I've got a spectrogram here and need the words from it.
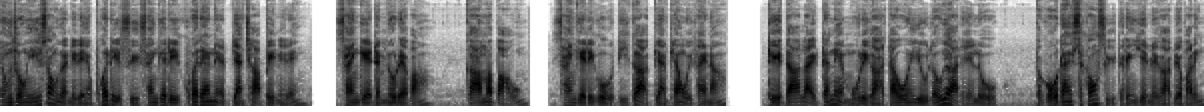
လုံခြုံရေးဆောင်ရွက်နေတဲ့အဖွဲ့တွေစီဆိုင်ကယ်တွေခွဲတန်းနဲ့ပြန်ချပေးနေတယ်။ဆိုင်ကယ်တစ်မျိုးတည်းပါ။ကားမပါဘူး။ဆိုင်ကယ်တွေကိုအဓိကပြန်ဖြန့်ဝေခိုင်းတာ။ဒေတာလိုက်တက်တဲ့မိုးတွေကတာဝန်ယူလုပ်ရတယ်လို့ပဲခူးတိုင်းစကောင်းစီသတင်းရင်းမြစ်ကပြောပါတယ်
